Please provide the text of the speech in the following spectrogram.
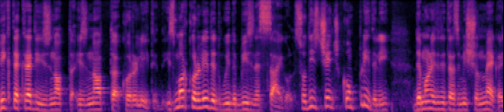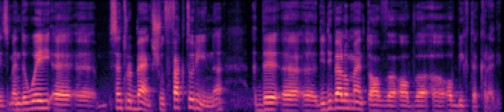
big tech credit is not, is not uh, correlated. It's more correlated with the business cycle. So this changed completely the monetary transmission mechanism and the way uh, uh, central banks should factor in the, uh, uh, the development of, of, uh, of big tech credit.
